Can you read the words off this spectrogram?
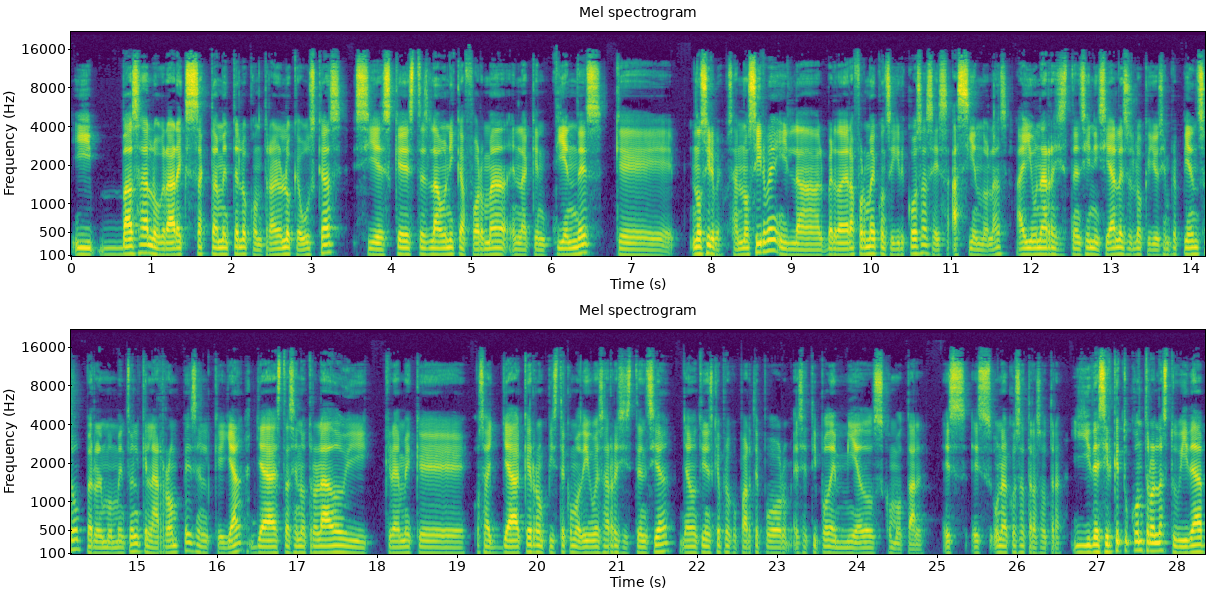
y vas a lograr exactamente lo contrario a lo que buscas si es que esta es la única forma en la que entiendes que no sirve, o sea, no sirve y la verdadera forma de conseguir cosas es haciéndolas. Hay una resistencia inicial, eso es lo que yo siempre pienso, pero el momento en el que la rompes, en el que ya, ya estás en otro lado y créeme que, o sea, ya que rompiste, como digo, esa resistencia, ya no tienes que preocuparte por ese tipo de miedos como tal. Es, es, una cosa tras otra. Y decir que tú controlas tu vida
